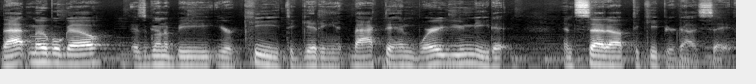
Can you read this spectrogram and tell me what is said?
that Mobile Go is going to be your key to getting it backed in where you need it and set up to keep your guys safe.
